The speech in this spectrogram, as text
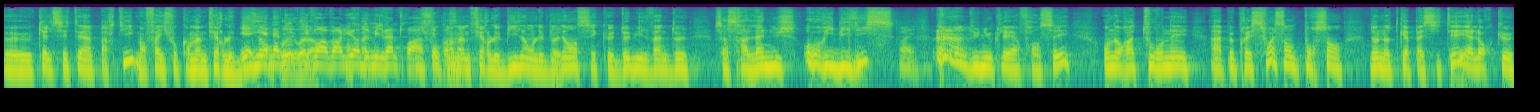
euh, qu'elle s'était impartie. Mais enfin, il faut quand même faire le a- il y bilan. en a d'autres Oui, voilà. qui vont avoir lieu en Enfin, 2023. Il faut quand même faire le bilan. Le bilan, c'est que 2022, ça sera l'anus horribilis du nucléaire français. On aura tourné à à peu près 60% de notre capacité, alors qu'il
